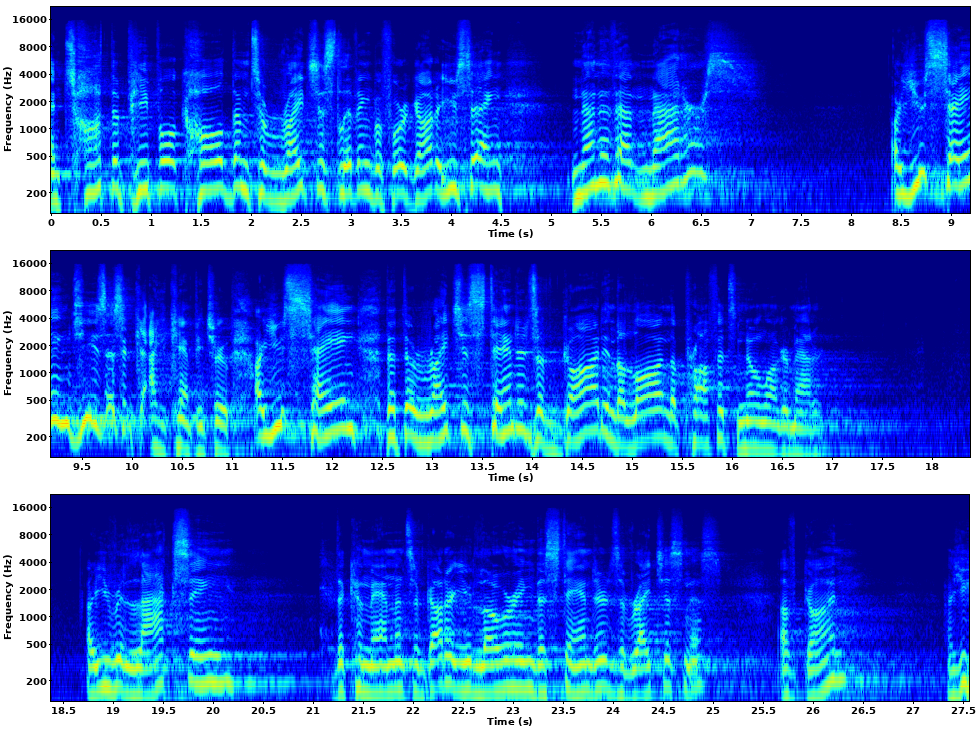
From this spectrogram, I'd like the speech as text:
and taught the people, called them to righteous living before God? Are you saying None of that matters? Are you saying, Jesus, it can't be true. Are you saying that the righteous standards of God in the law and the prophets no longer matter? Are you relaxing the commandments of God? Are you lowering the standards of righteousness of God? Are you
